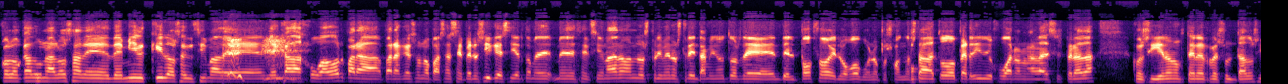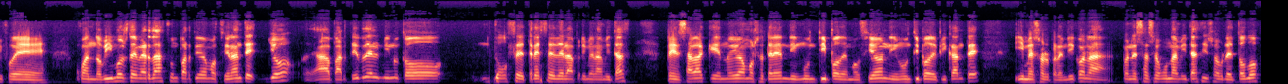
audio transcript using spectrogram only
colocado una losa de, de mil kilos encima de, de cada jugador para, para que eso no pasase. Pero sí que es cierto, me, me decepcionaron los primeros 30 minutos de- del Pozo y luego, bueno, pues cuando estaba todo perdido y jugaron a la desesperada, consiguieron obtener resultados y fue cuando vimos de verdad un partido emocionante. Yo, a partir del minuto 12-13 de la primera mitad, pensaba que no íbamos a tener ningún tipo de emoción, ningún tipo de picante y me sorprendí con, la, con esa segunda mitad y sobre todo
